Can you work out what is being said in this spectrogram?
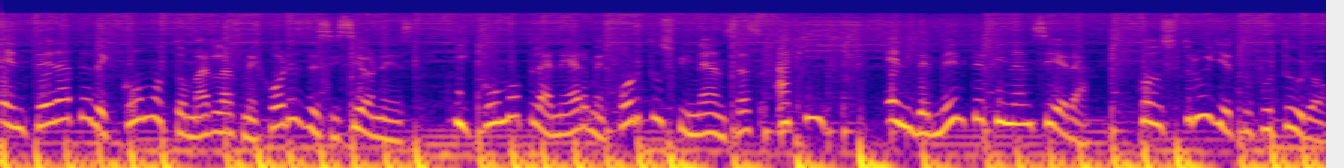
Entérate de cómo tomar las mejores decisiones y cómo planear mejor tus finanzas aquí, en Demente Financiera. Construye tu futuro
